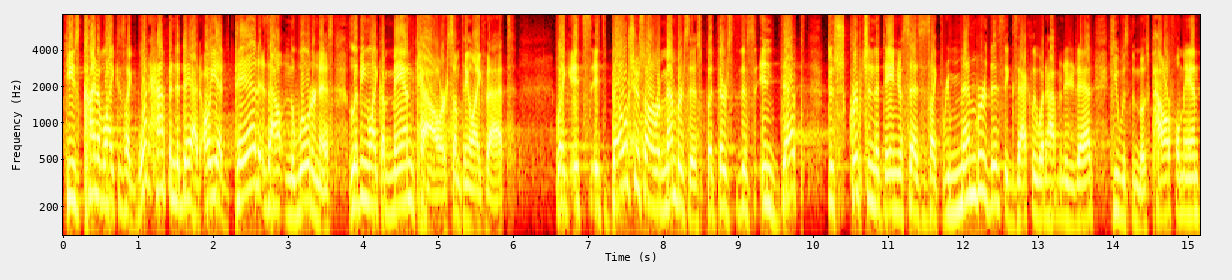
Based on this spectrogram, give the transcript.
He's kind of like, he's like, what happened to dad? Oh, yeah, dad is out in the wilderness living like a man cow or something like that. Like it's, it's Belshazzar remembers this, but there's this in-depth description that Daniel says. It's like, remember this exactly what happened to your dad? He was the most powerful man.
